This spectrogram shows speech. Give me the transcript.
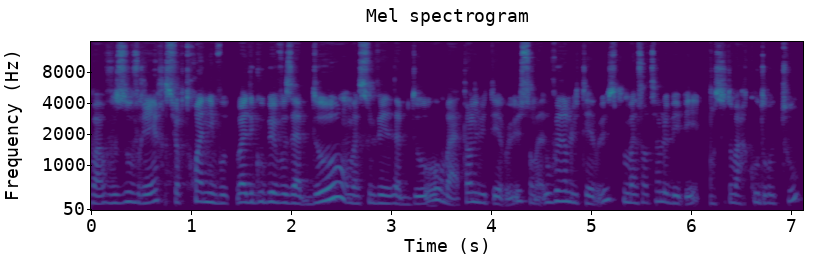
on va vous ouvrir sur trois niveaux. On va découper vos abdos, on va soulever les abdos, on va atteindre l'utérus, on va ouvrir l'utérus, on va sortir le bébé. Ensuite, on va recoudre tout.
